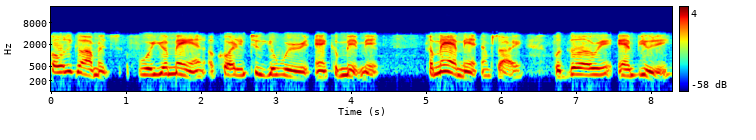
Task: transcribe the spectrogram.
holy garments for your man, according to your word and commitment, commandment. I'm sorry, for glory and beauty.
